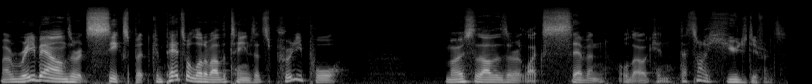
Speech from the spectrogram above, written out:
My rebounds are at six, but compared to a lot of other teams, that's pretty poor. Most of the others are at like seven, although again, that's not a huge difference.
